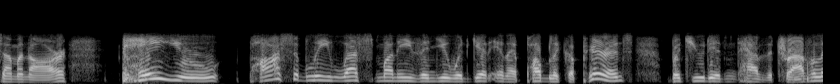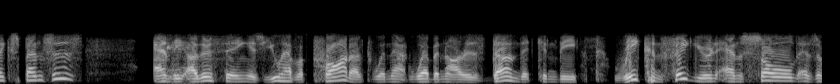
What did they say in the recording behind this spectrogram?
seminar, pay you possibly less money than you would get in a public appearance, but you didn't have the travel expenses. And the other thing is you have a product when that webinar is done that can be reconfigured and sold as a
